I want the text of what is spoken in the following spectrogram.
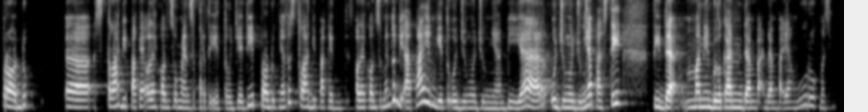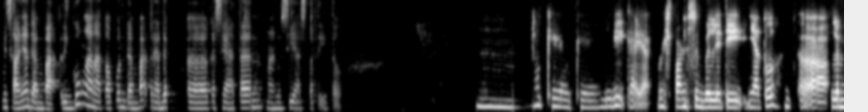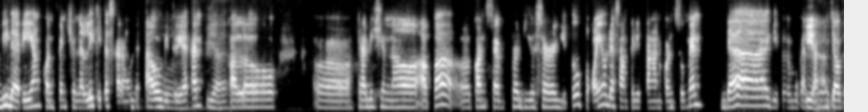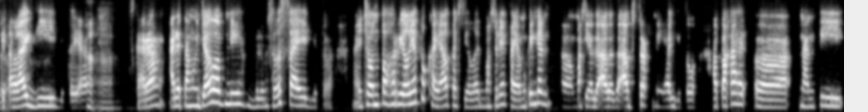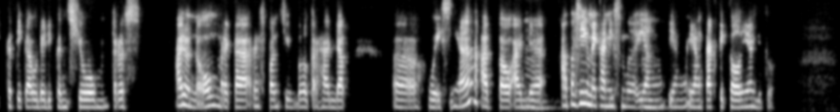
produk uh, setelah dipakai oleh konsumen seperti itu. Jadi produknya tuh setelah dipakai oleh konsumen tuh diapain gitu ujung-ujungnya biar ujung-ujungnya pasti tidak menimbulkan dampak-dampak yang buruk, misalnya dampak lingkungan ataupun dampak terhadap uh, kesehatan manusia seperti itu. Hmm, oke okay, oke. Okay. Jadi kayak responsibility-nya tuh uh, lebih dari yang conventionally kita sekarang udah tahu oh, gitu ya kan. Yeah. Kalau uh, tradisional apa uh, konsep producer gitu, pokoknya udah sampai di tangan konsumen, dah gitu, bukan yeah, tanggung jawab betul. kita lagi gitu ya. Uh -uh sekarang ada tanggung jawab nih belum selesai gitu. Nah contoh realnya tuh kayak apa sih Len? Maksudnya kayak mungkin kan uh, masih agak-agak abstrak nih ya gitu. Apakah uh, nanti ketika udah dikonsum terus I don't know mereka responsible terhadap uh, waste-nya atau ada hmm. apa sih mekanisme yang hmm. yang yang praktikalnya gitu?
